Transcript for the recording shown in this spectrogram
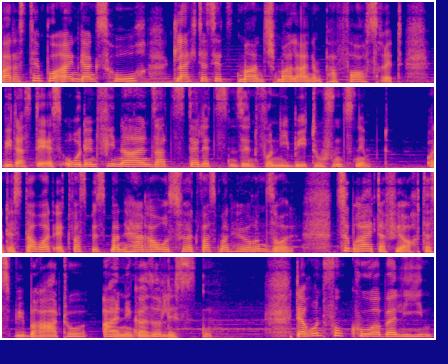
War das Tempo eingangs hoch, gleicht das jetzt manchmal einem Parforce-Ritt, wie das DSO den finalen Satz der letzten Sinfonie Beethovens nimmt. Und es dauert etwas, bis man heraushört, was man hören soll. Zu breit dafür auch das Vibrato einiger Solisten. Der Rundfunkchor Berlin,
